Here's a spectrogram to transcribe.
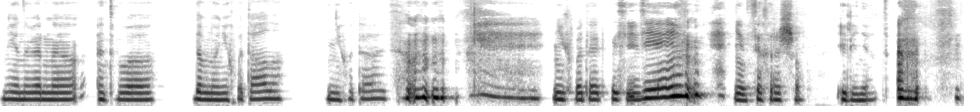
мне, наверное, этого давно не хватало. Не хватает. Не хватает по сей. Нет, все хорошо. или нет.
